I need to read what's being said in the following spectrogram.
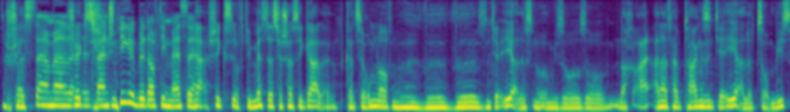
Das schickst du einmal schickst, dein Spiegelbild auf die Messe. Ja, schickst du auf die Messe, das ist ja scheißegal. Du kannst ja rumlaufen, sind ja eh alles nur irgendwie so, so nach anderthalb Tagen sind ja eh alle Zombies.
